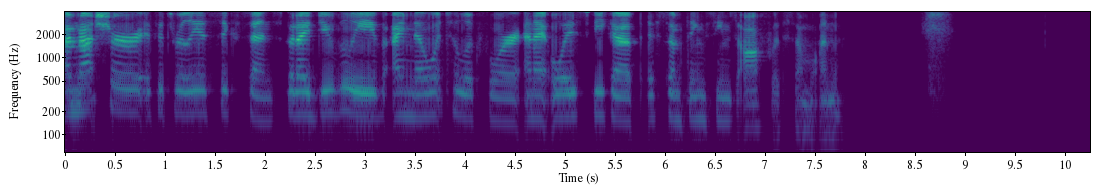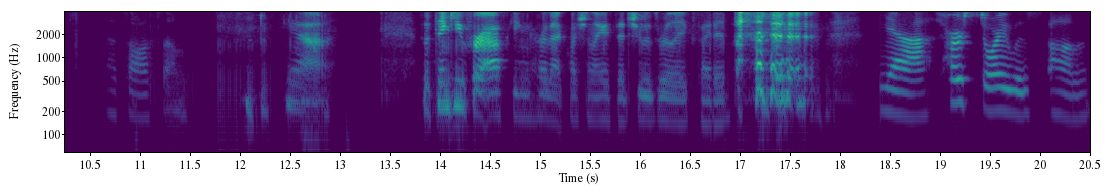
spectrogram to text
I'm not sure if it's really a sixth sense, but I do believe I know what to look for, and I always speak up if something seems off with someone. That's awesome. yeah. So thank you for asking her that question. Like I said, she was really excited. Yeah, her story was, um,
